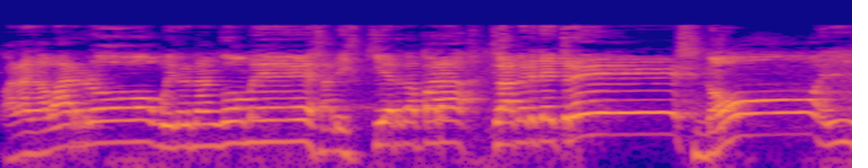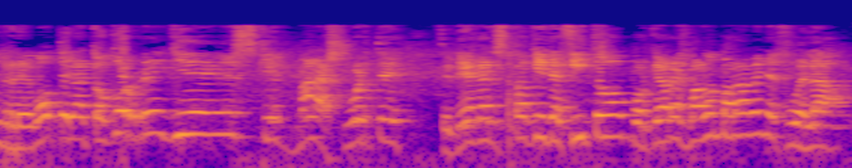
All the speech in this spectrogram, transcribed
Para Navarro, William Gómez, a la izquierda para Claver de tres. No, el rebote la tocó Reyes. Qué mala suerte. Se tenía que estado quietecito porque ahora es balón para Venezuela.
